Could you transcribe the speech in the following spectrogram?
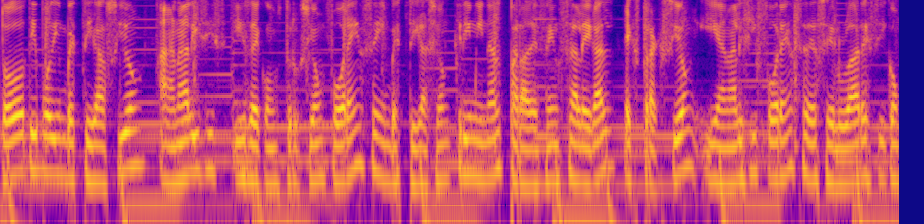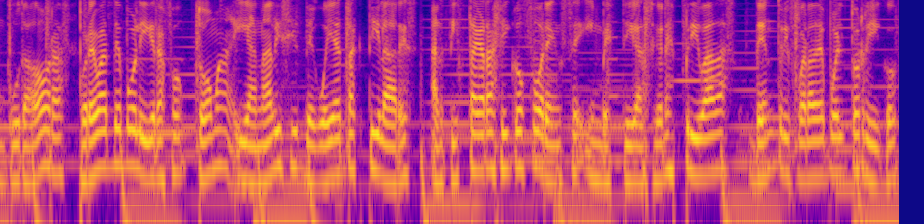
todo tipo de investigación, análisis y reconstrucción forense, investigación criminal para defensa legal, extracción y análisis forense de celulares y computadoras, pruebas de polígrafo, toma y análisis de huellas dactilares, artista gráfico forense, investigaciones privadas dentro y fuera de Puerto Rico,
